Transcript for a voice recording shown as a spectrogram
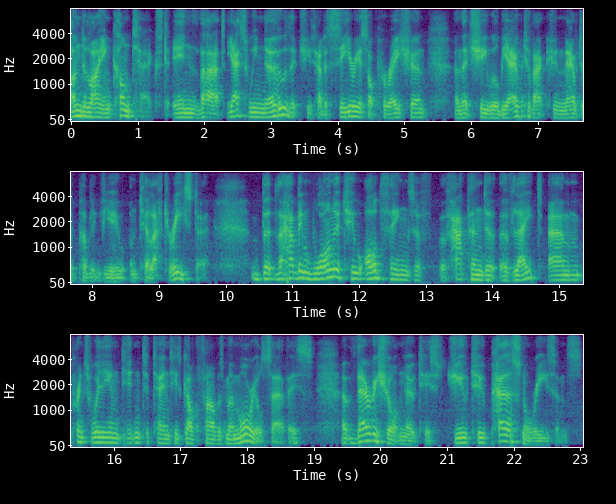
underlying context in that, yes, we know that she's had a serious operation and that she will be out of action and out of public view until after Easter. But there have been one or two odd things have, have happened of, of late. Um, Prince William didn't attend his godfather's memorial service at very short notice due to personal reasons.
